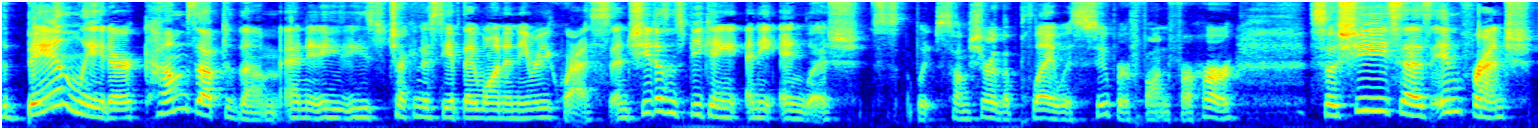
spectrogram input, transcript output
The band leader comes up to them and he's checking to see if they want any requests. And she doesn't speak any, any English, so I'm sure the play was super fun for her. So she says in French,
